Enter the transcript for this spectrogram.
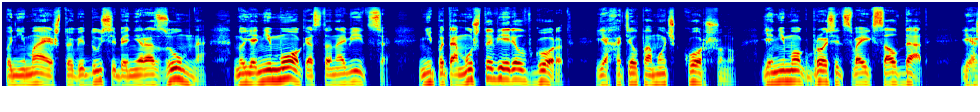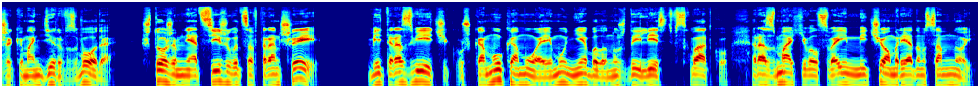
понимая, что веду себя неразумно, но я не мог остановиться, не потому что верил в город. Я хотел помочь Коршуну. Я не мог бросить своих солдат. Я же командир взвода. Что же мне отсиживаться в траншеи? Ведь разведчик, уж кому-кому, а ему не было нужды лезть в схватку, размахивал своим мечом рядом со мной.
